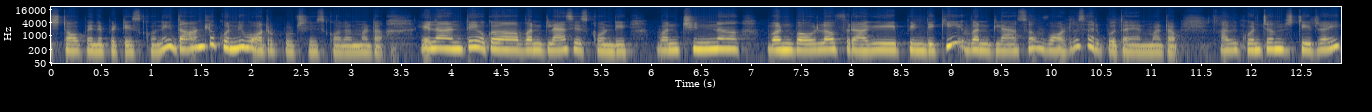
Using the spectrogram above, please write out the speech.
స్టవ్ పైన పెట్టేసుకొని దాంట్లో కొన్ని వాటర్ ప్రూఫ్ చేసుకోవాలన్నమాట. ఎలా అంటే ఒక వన్ గ్లాస్ వేసుకోండి. వన్ చిన్న వన్ బౌల్ ఆఫ్ రాగి పిండికి వన్ గ్లాస్ ఆఫ్ వాటర్ సరిపోతాయి అన్నమాట అవి కొంచెం స్టిర్ అయ్యి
